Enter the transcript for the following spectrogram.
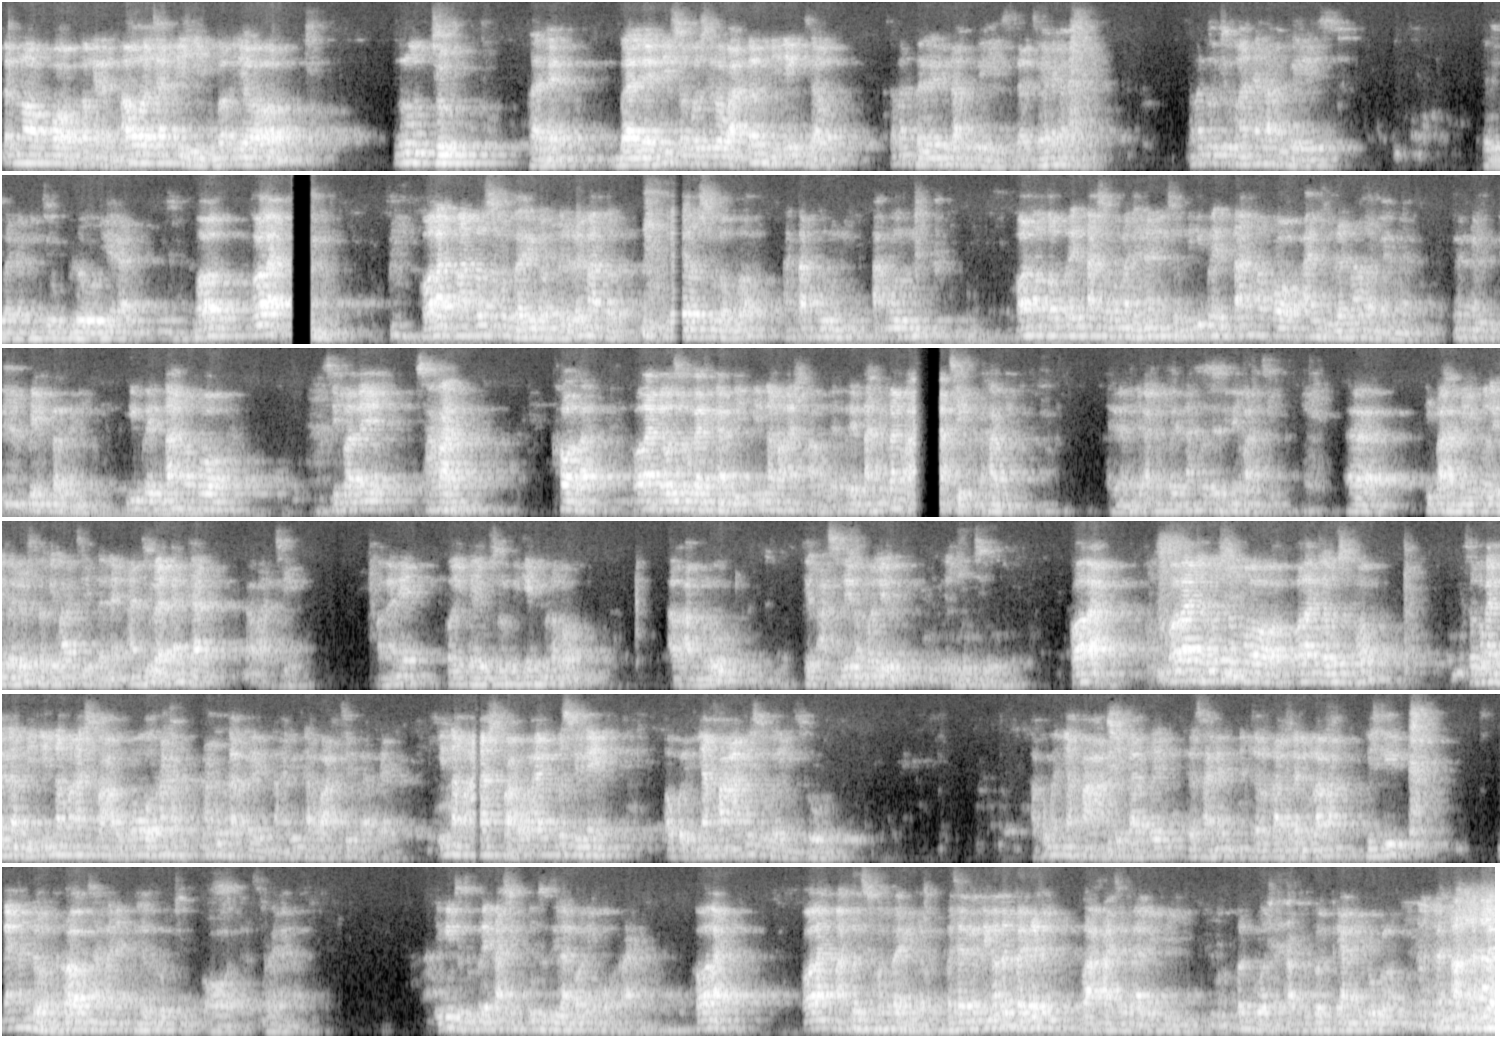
Kenapa ngeten? Laura jati mbok yo ngrujuk balik. Ini sapa sira wadon? Ing jauh. Sama ini tak wis jare kan sama tujuannya tak wis. Daripada menjomblo ya kan? Kolak kolak matur sapa bari kok bari matur. Ya Rasulullah tak muruni tak muruni. Ono to perintah sapa panjenengan ingsun iki perintah apa anjuran mawon kan pinter ini. Ini perintah apa sifatnya saran. Kolak kolak jauh kanjeng Nabi ini nama asal. Perintah itu kan wajib pahami? Ini akan perintah dari ini wajib. Dipahami oleh baru sebagai wajib dan anjuran kan gak, wajib. Makanya kalau dari usul pikir itu apa? Alhamdulillah fil asli apa? Lil lil wujud. Kola kola jauh semua kola jauh semua kan nabi ini nama asfal orang aku gak perintah ini gak wajib gak perintah ini nama asfal aku ke sini apa ini nyafaati sebagai insun aku menyafaati tapi kesannya kalau kajian ulama. Mesti nek mendorong sama nek belum rujuk oh ini tutup perintah sing kudu dilakoni orang. Kolak kolak matur sama bayi bahasa ketika itu bayi wah hajar alibi pun buat tetap butuh yang itu kalau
